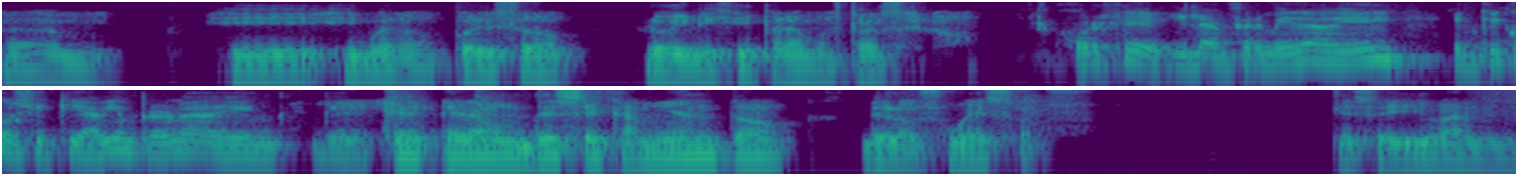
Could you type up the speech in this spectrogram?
Um, y, y, bueno, por eso lo elegí para mostrárselo. Jorge, ¿y la enfermedad de él en qué consistía? ¿Había un problema de...? E, era un desecamiento de los huesos que se iban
